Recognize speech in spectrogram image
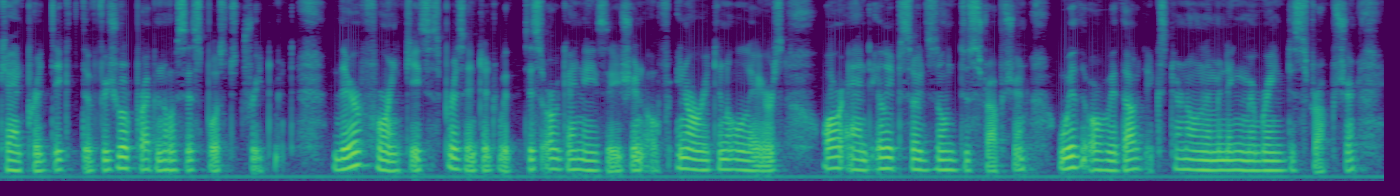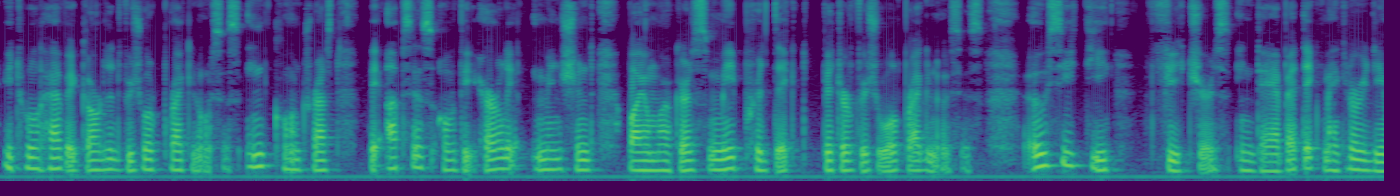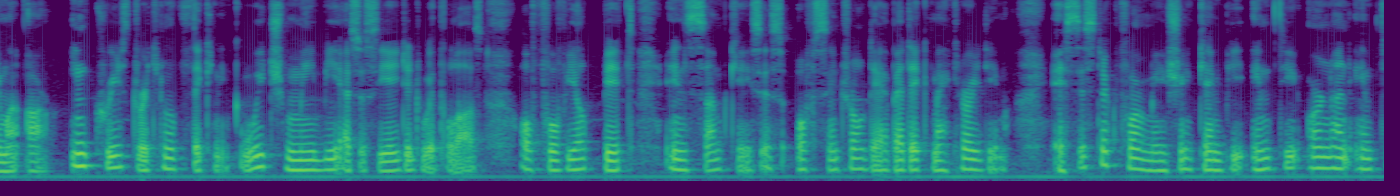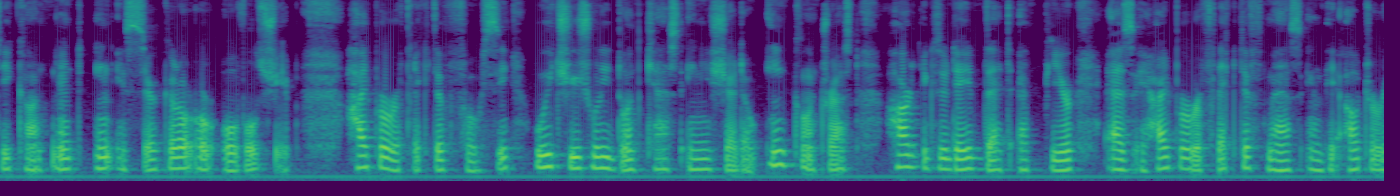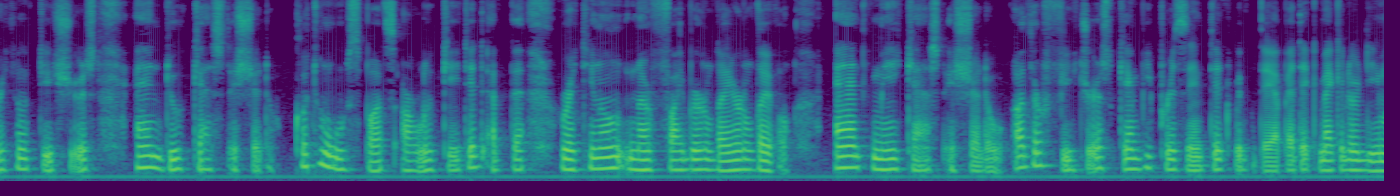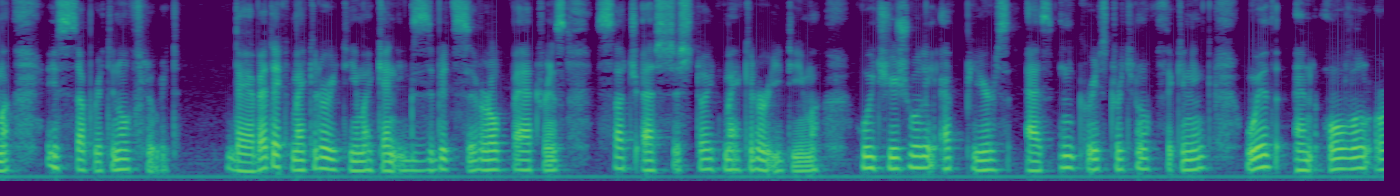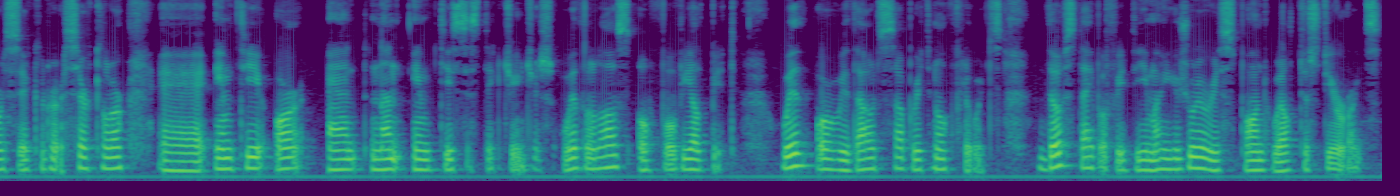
can predict the visual prognosis post-treatment. Therefore, in cases presented with disorganization of inner retinal layers or an ellipsoid zone disruption with or without external limiting membrane disruption, it will have a guarded visual prognosis. In contrast, the absence of the early mentioned biomarkers may predict better visual prognosis. OCT features in diabetic macular edema are increased retinal thickening, which may be associated with loss of foveal pit in some cases of central diabetic macular edema. A cystic formation can be empty or non-empty continent in a circular or oval shape. Hyperreflective foci, which usually don't cast any shadow. In contrast, hard exudate that appear as a hyperreflective mass in the outer retinal tissues and do cast a shadow. Cotton wool spots are located at the retinal nerve fiber layer level and may cast a shadow. Other features can be presented with diabetic macular edema is subretinal fluid. Diabetic macular edema can exhibit several patterns such as cystoid macular edema, which usually appears as increased retinal thickening with an oval or circular, circular uh, empty or and non-empty cystic changes with loss of foveal pit with or without subretinal fluids. Those type of edema usually respond well to steroids.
